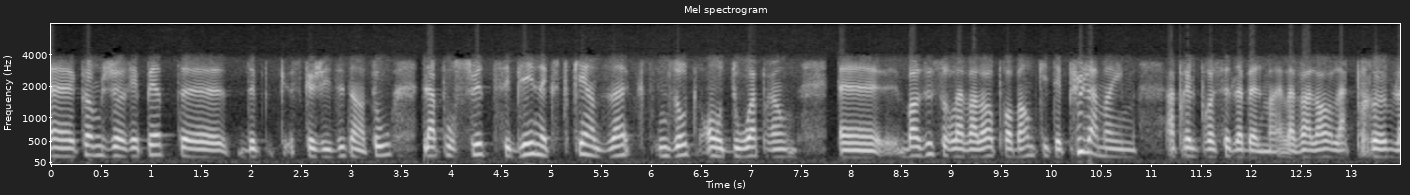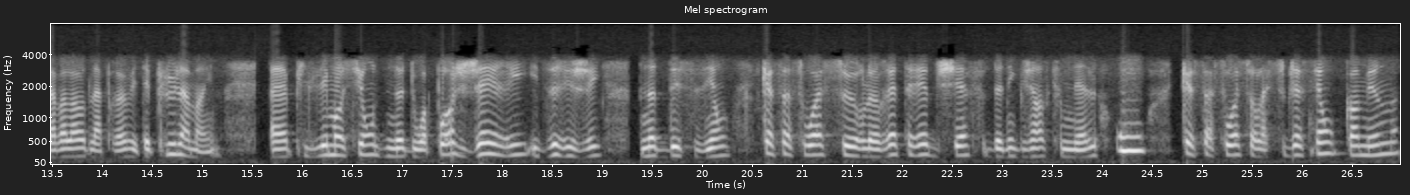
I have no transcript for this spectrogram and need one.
euh, comme je répète euh, que- ce que j'ai dit tantôt, la poursuite, c'est bien expliqué en disant que nous autres, on doit prendre, euh, basé sur la valeur probante qui était plus la même après le procès de la belle-mère. La valeur, la preuve, la valeur de la preuve était plus la même. Euh, puis l'émotion ne doit pas gérer et diriger notre décision, que ce soit sur le retrait du chef de négligence criminelle ou que ce soit sur la suggestion commune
